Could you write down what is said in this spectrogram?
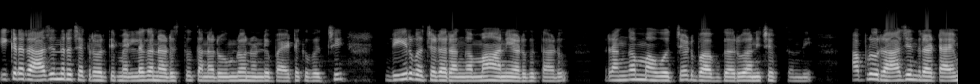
ఇక్కడ రాజేంద్ర చక్రవర్తి మెల్లగా నడుస్తూ తన రూమ్లో నుండి బయటకు వచ్చి వీర్ వచ్చాడా రంగమ్మ? అని అడుగుతాడు. రంగమ్మ వచ్చాడు బాబు గారు అని చెప్తుంది. అప్పుడు రాజేంద్ర టైం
